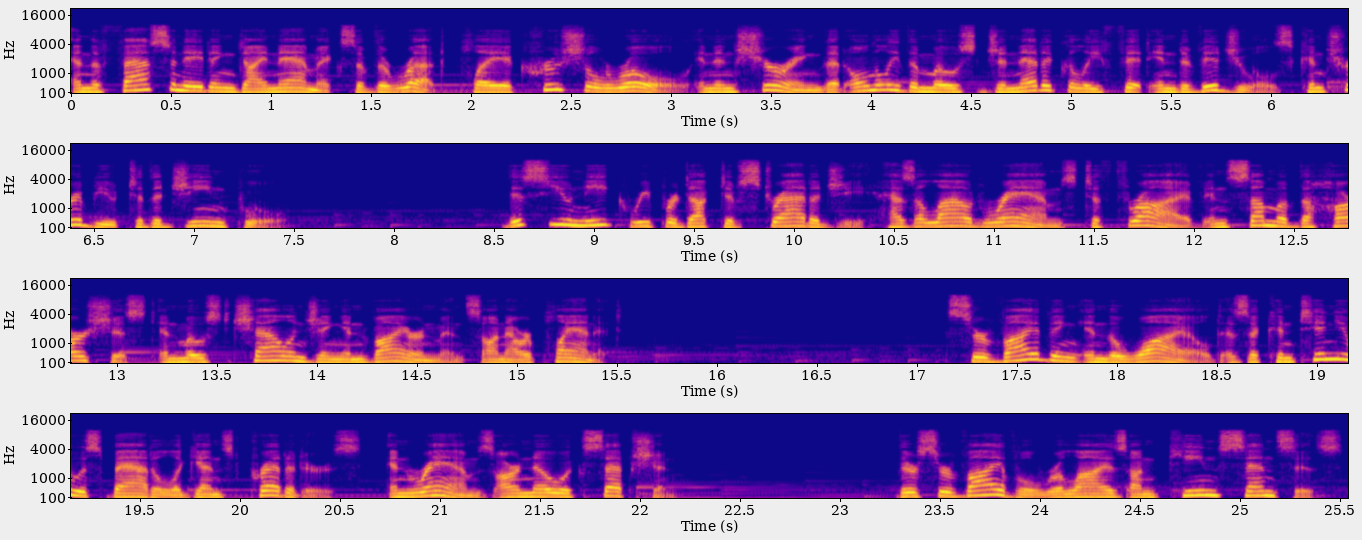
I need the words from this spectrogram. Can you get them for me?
and the fascinating dynamics of the rut play a crucial role in ensuring that only the most genetically fit individuals contribute to the gene pool. This unique reproductive strategy has allowed rams to thrive in some of the harshest and most challenging environments on our planet. Surviving in the wild is a continuous battle against predators, and rams are no exception. Their survival relies on keen senses,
